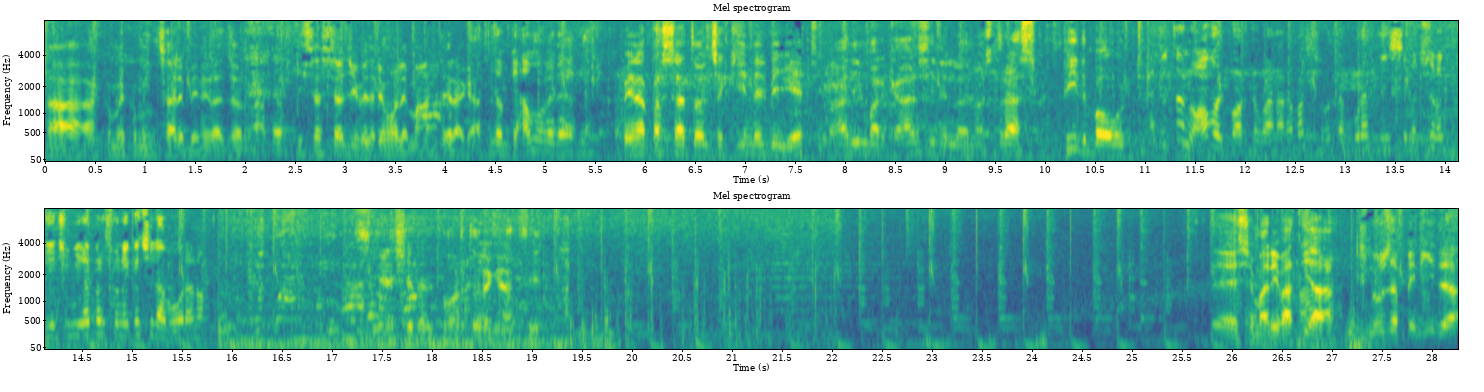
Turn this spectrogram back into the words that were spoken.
Ah, come cominciare bene la giornata. Chissà se oggi vedremo le mante ragazzi. Dobbiamo vederle. Appena passato il check-in del biglietto si va ad imbarcarsi nella nostra speedboat. È tutto nuovo il porto qua, una roba assurda, curatissimo. Ci sono 10.000 persone che ci lavorano. Si esce dal porto ragazzi. E siamo arrivati a Nusa Penida,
